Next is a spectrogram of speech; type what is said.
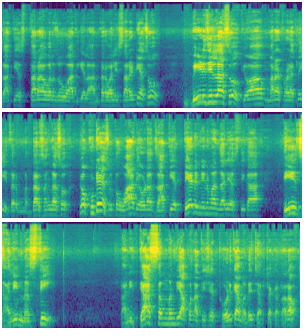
जातीय स्तरावर जो वाद गेला आंतरवाली सराटी असो बीड जिल्हा असो किंवा मराठवाड्यातले इतर मतदारसंघ असो किंवा कुठे असो तो वाद एवढा जातीय तेढ निर्माण झाली असती का? ती झाली नसती. आणि त्याच संबंधी आपण अतिशय थोडक्यामध्ये चर्चा करणार आहोत.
